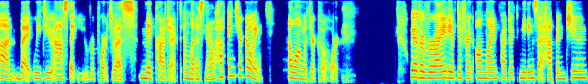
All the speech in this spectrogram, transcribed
Um, but we do ask that you report to us mid-project and let us know how things are going along with your cohort. We have a variety of different online project meetings that happen June,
